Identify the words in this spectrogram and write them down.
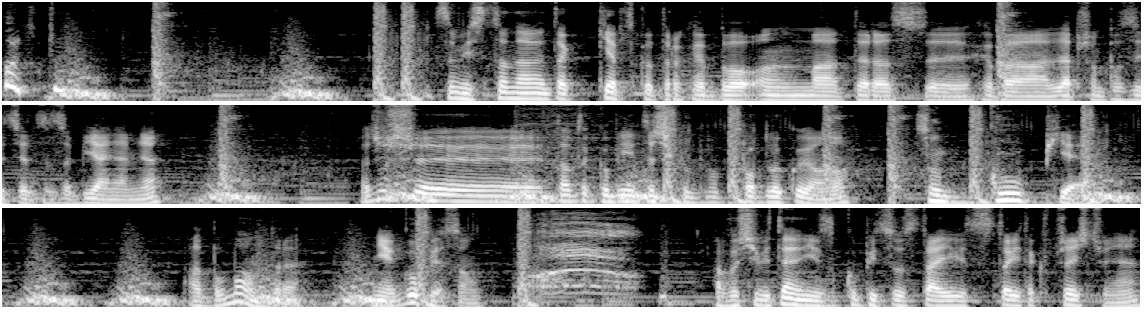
Chodź tu. W sumie stanąłem tak kiepsko trochę, bo on ma teraz y, chyba lepszą pozycję do zabijania mnie. Chociaż y, tamte gobliny też się po- poblokują, no. Są głupie. Albo mądre. Nie, głupie są. A właściwie ten jest głupi, co stoi, stoi tak w przejściu, nie?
